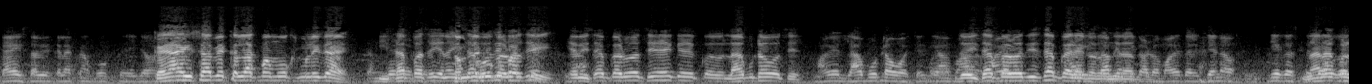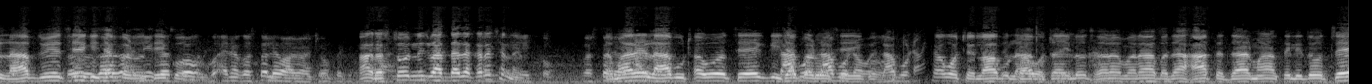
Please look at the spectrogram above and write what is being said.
કયા હિસાબે કલાકના ભોગ થઈ જાવ કયા હિસાબે કલાકમાં મોક્ષ મળી જાય? હિસાબ પાસે એનો હિસાબ કાઢવો છે? એનો હિસાબ કાઢવો છે કે લાભ ઉઠાવવો છે? મારે લાભ ઉઠાવવો છે આ જો હિસાબ કાઢવાથી હિસાબ કાઢ્યા કરો હિસાબ નથી નિરાંતે. કાઢવો. મારે તારે જેનો જે રસ્તે ના ના પણ લાભ જોઈએ છે કે હિસાબ કાઢવો છે એનો રસ્તો લેવા આવ્યો છો. હા રસ્તો ની જ વાત દાદા કરે છે ને? તમારે લાભ ઉઠાવવો છે કે હિસાબ કાઢવો છે એ લાભ ઉઠાવો. ઉઠાવો છે લાભ લાભ ઉઠાવેલો છરા મરા બધા સાત હજાર માણસે લીધો છે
